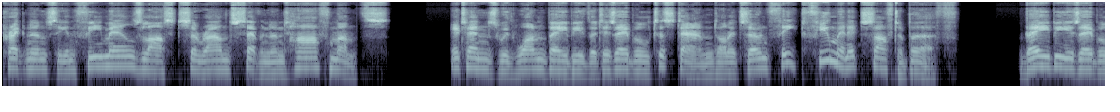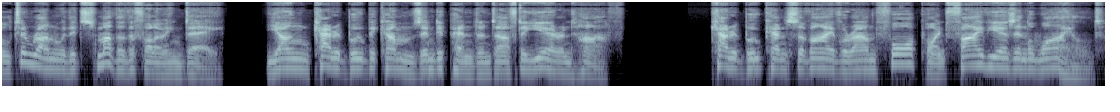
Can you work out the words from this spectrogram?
Pregnancy in females lasts around seven and a half months. It ends with one baby that is able to stand on its own feet few minutes after birth. Baby is able to run with its mother the following day. Young caribou becomes independent after year and a half. Caribou can survive around 4.5 years in the wild.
